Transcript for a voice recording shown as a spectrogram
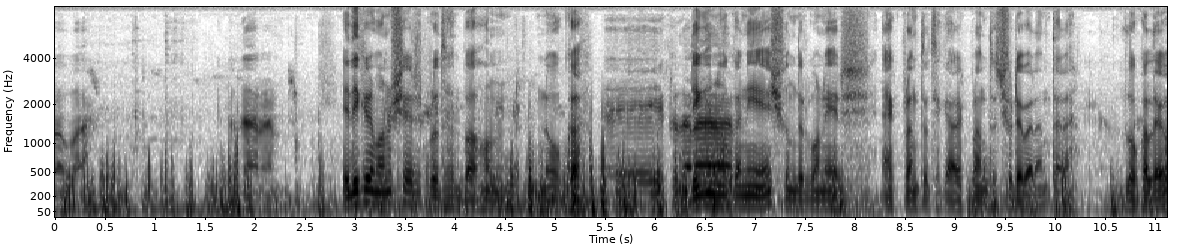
বাবা দাঁড়ান। এদিকের মানুষের প্রধান বাহন নৌকা। ডিঙি নৌকা নিয়ে সুন্দরবনের এক প্রান্ত থেকে আরেক প্রান্ত ছুটে বেড়ান তারা। লোকালেও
